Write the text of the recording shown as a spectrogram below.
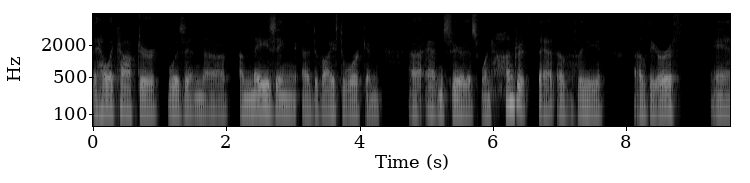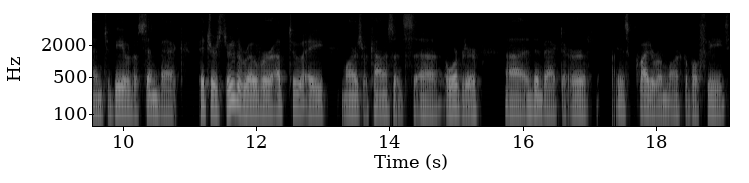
The helicopter was an uh, amazing uh, device to work in uh, atmosphere that's one hundredth that of the of the Earth, and to be able to send back pictures through the rover up to a Mars reconnaissance uh, orbiter. Uh, and then back to Earth is quite a remarkable feat.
